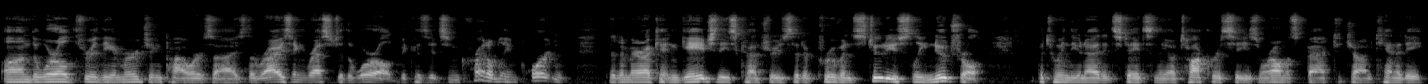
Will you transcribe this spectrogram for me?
on the world through the emerging powers' eyes, the rising rest of the world, because it's incredibly important that America engage these countries that have proven studiously neutral between the United States and the autocracies. We're almost back to John Kennedy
